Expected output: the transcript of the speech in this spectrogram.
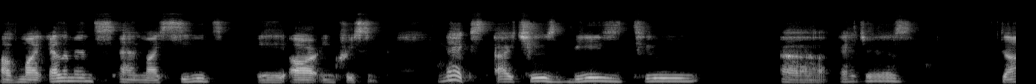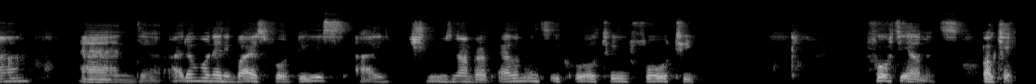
of my elements and my seeds uh, are increasing. Next, I choose these two uh, edges, done, and uh, I don't want any bias for this. I choose number of elements equal to 40. 40 elements. Okay.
